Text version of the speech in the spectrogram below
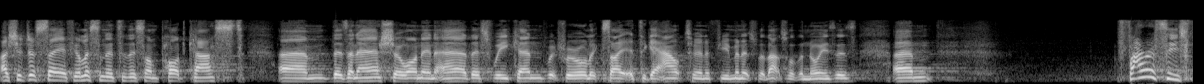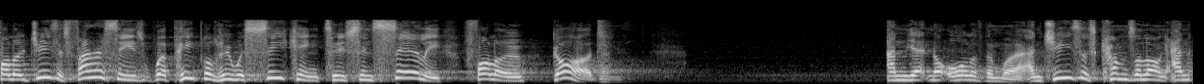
I should just say, if you're listening to this on podcast, um, there's an air show on in Ayr this weekend, which we're all excited to get out to in a few minutes, but that's what the noise is. Um, Pharisees followed Jesus. Pharisees were people who were seeking to sincerely follow God and yet not all of them were. And Jesus comes along. And,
